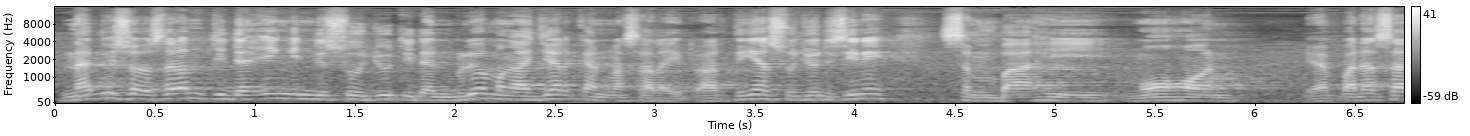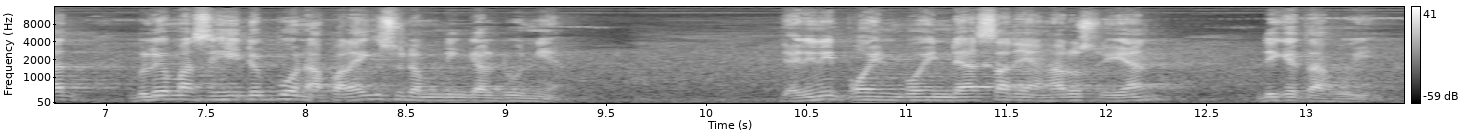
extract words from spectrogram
Nabi SAW tidak ingin disujudi dan beliau mengajarkan masalah itu. Artinya sujud di sini sembahi mohon. Ya pada saat beliau masih hidup pun apalagi sudah meninggal dunia. Jadi ini poin-poin dasar yang harus kalian diketahui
